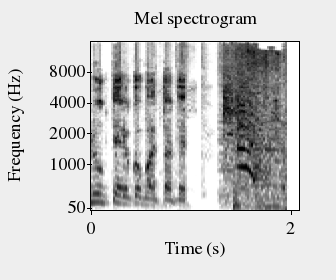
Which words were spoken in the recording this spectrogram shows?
रुक तेरे को बताते।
